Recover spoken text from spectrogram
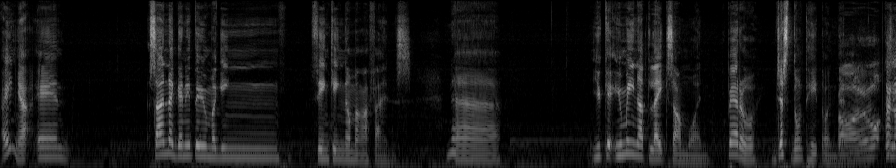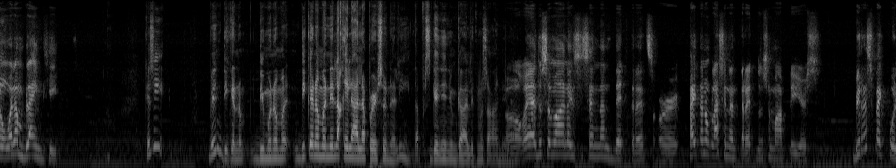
ayun nga, and sana ganito yung maging thinking ng mga fans na you can, you may not like someone pero just don't hate on them. Oo, Kasi- ano, walang blind hate. Kasi Ben, di ka na, di mo naman di ka naman nila kilala personally. Tapos ganyan yung galit mo sa kanila. Oo, kaya doon sa mga nagsasend ng death threats or kahit anong klase ng threat doon sa mga players, be respectful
